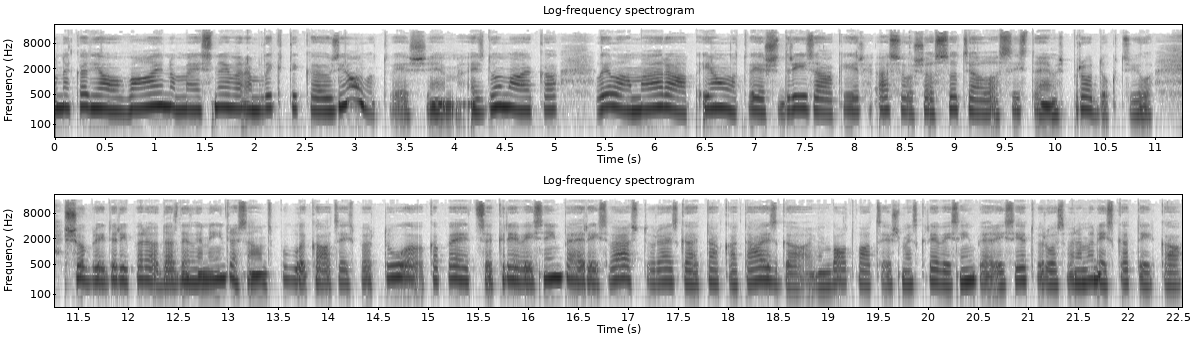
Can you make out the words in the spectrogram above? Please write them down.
Nu, nekad jau vainu mēs nevaram likt tikai uz jaunatviešiem. Es domāju, ka lielā mērā jaunatvieši drīzāk ir esošās sociālās sistēmas produkts, jo šobrīd arī parādās diezgan interesantas publikācijas par to, kāpēc Krievijas impērijas vēsture aizgāja tā, kā tā aizgāja. Un Baltvācieši mēs Krievijas impērijas ietvaros varam arī skatīt kā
